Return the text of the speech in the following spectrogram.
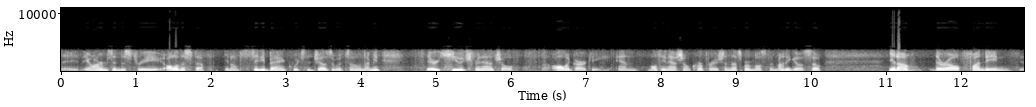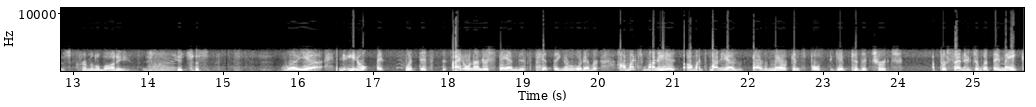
the, the arms industry, all of the stuff, you know, Citibank, which the Jesuits own. I mean, they're a huge financial uh, oligarchy and multinational corporation. That's where most of their money goes. So, you know, they're all funding this criminal body. it's just well, yeah. You know, with this, I don't understand this pit thing or whatever. How much money? Is, how much money are, are the Americans supposed to give to the church? A percentage of what they make?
